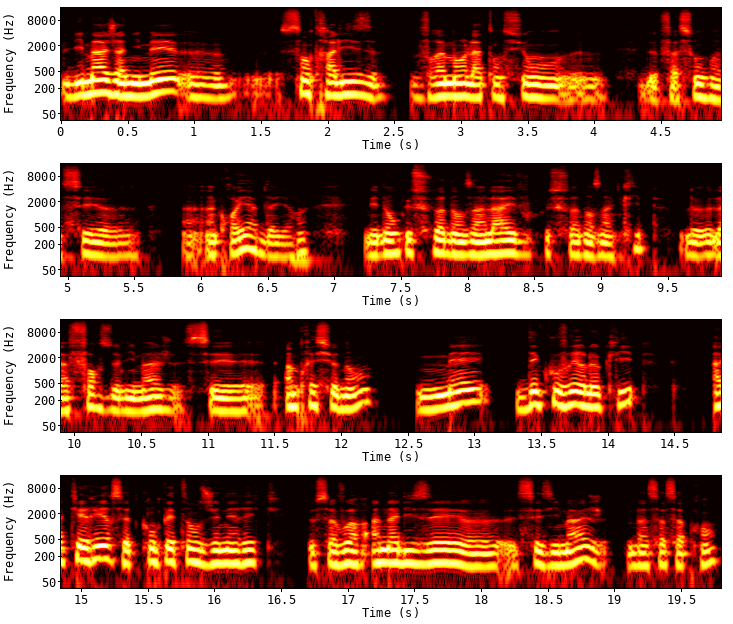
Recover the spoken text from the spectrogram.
L'image animée euh, centralise vraiment l'attention euh, de façon assez euh, incroyable d'ailleurs. Hein. Mais donc que ce soit dans un live ou que ce soit dans un clip, la force de l'image, c'est impressionnant. Mais découvrir le clip, acquérir cette compétence générique de savoir analyser ces images, ben ça s'apprend.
